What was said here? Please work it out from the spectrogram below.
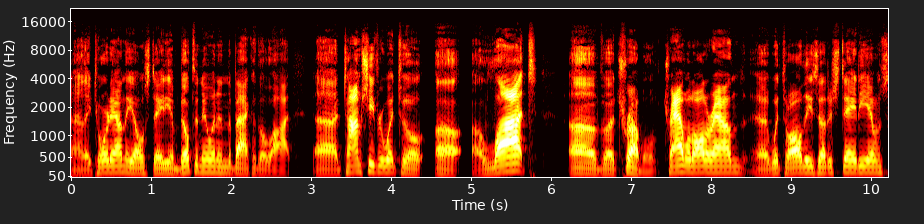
Uh, they tore down the old stadium, built a new one in the back of the lot. Uh, Tom Schieffer went to a, a, a lot of uh, trouble. Traveled all around, uh, went to all these other stadiums,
